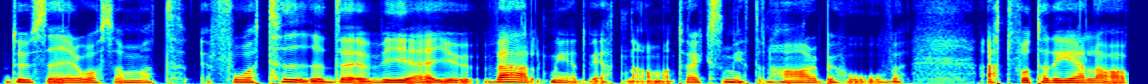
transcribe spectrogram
du säger Åsa om att få tid. Vi är ju väl medvetna om att verksamheten har behov att få ta del av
